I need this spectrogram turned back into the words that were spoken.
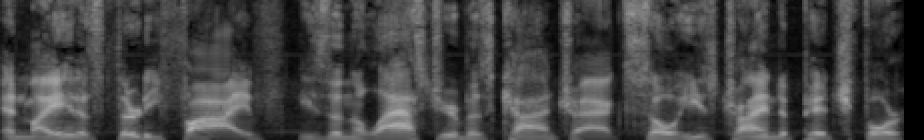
And Maeda's 35. He's in the last year of his contract, so he's trying to pitch for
